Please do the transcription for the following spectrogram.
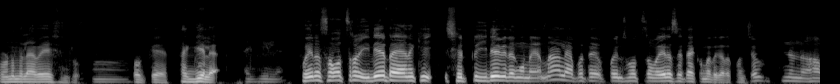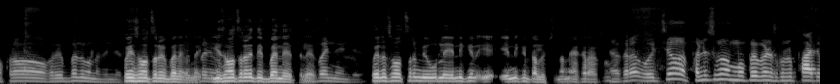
రెండు వందల యాభై వేసింటారు ఓకే. తగ్గిలే. పోయిన సంవత్సరం ఇదే టయానికి చెట్లు ఇదే విధంగా ఉన్నాయన్నా లేకపోతే పోయిన సంవత్సరం వైరస్ అటాక్ ఉన్నది కదా కొంచెం? ఉన్నది. పోయిన సంవత్సరం ఇబ్బంది ఈ. సంవత్సరం అయితే ఇబ్బంది అయితే లేదు. పోయిన సంవత్సరం మీ ఊర్లో ఎన్ని ఎన్ని క్వింటాలు వచ్చిందన్న ఎకరాకు? పండించుకున్న ముప్పై పాతి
